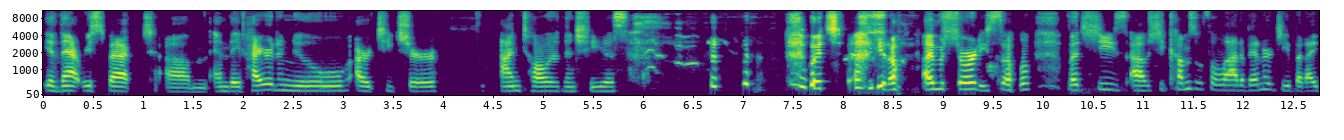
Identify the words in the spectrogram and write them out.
in that respect. Um, and they've hired a new art teacher. I'm taller than she is. which you know i'm a shorty so but she's uh, she comes with a lot of energy but i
